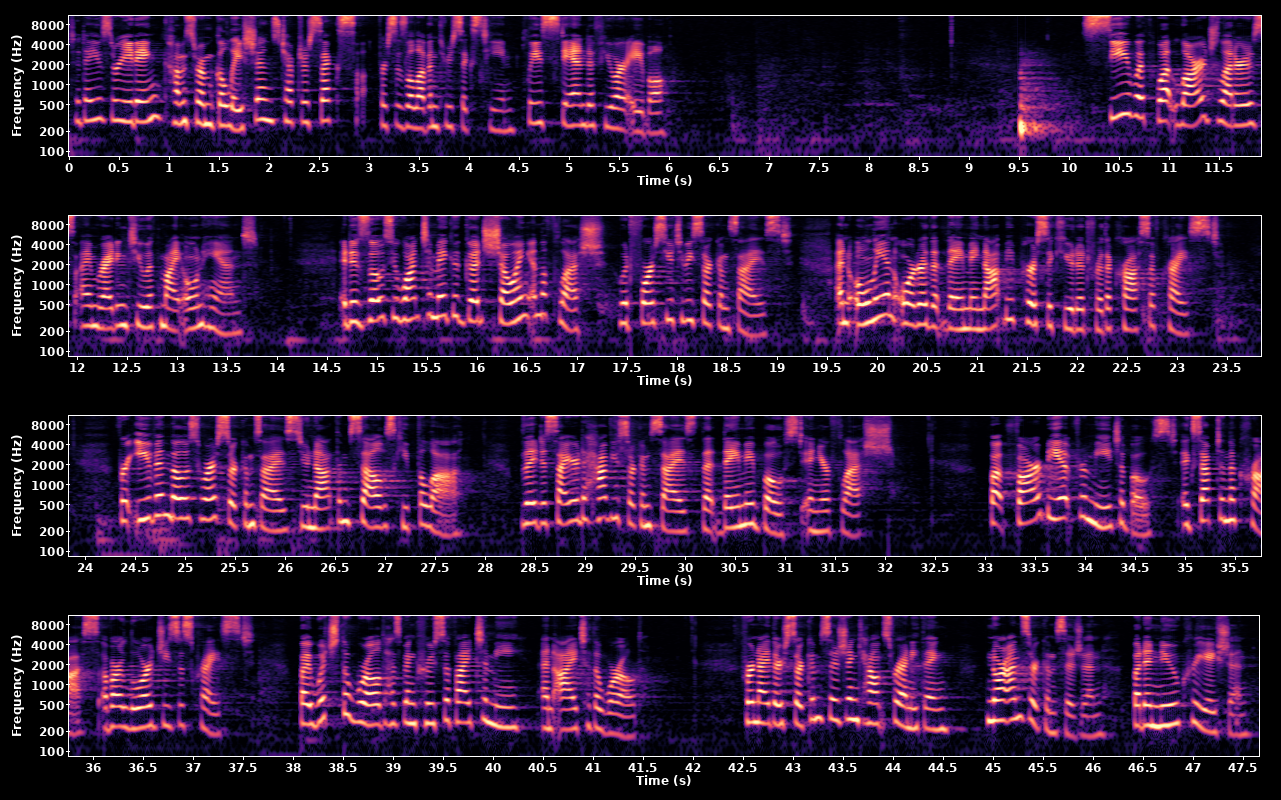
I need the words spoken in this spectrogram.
Today's reading comes from Galatians chapter 6, verses 11 through 16. Please stand if you are able. See with what large letters I am writing to you with my own hand. It is those who want to make a good showing in the flesh who would force you to be circumcised, and only in order that they may not be persecuted for the cross of Christ. For even those who are circumcised do not themselves keep the law they desire to have you circumcised that they may boast in your flesh. But far be it from me to boast, except in the cross of our Lord Jesus Christ, by which the world has been crucified to me and I to the world. For neither circumcision counts for anything, nor uncircumcision, but a new creation.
